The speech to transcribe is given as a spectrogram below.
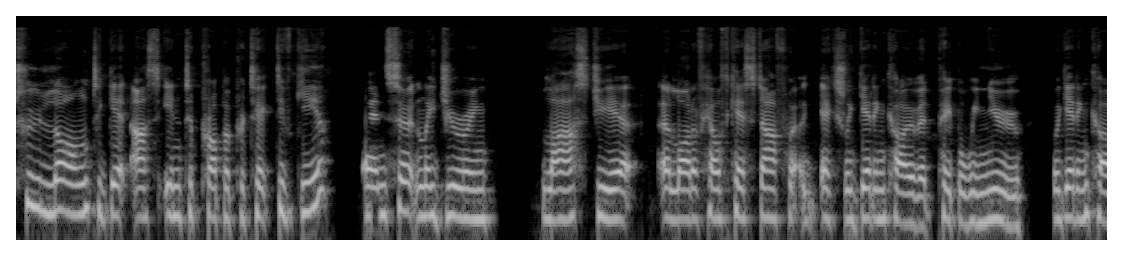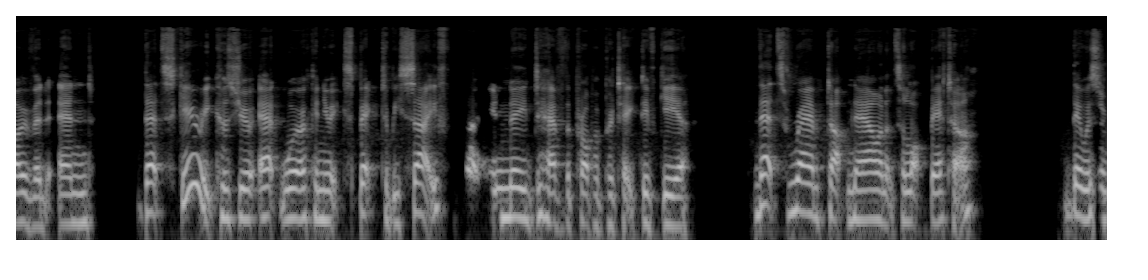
too long to get us into proper protective gear. And certainly during last year, a lot of healthcare staff were actually getting COVID. People we knew were getting COVID. And that's scary because you're at work and you expect to be safe, but you need to have the proper protective gear. That's ramped up now and it's a lot better. There was a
